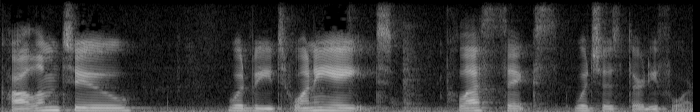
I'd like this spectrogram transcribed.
column 2, would be 28 plus 6, which is 34.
